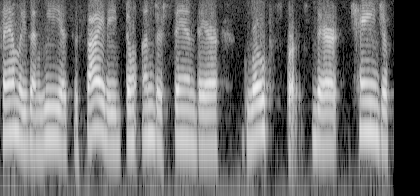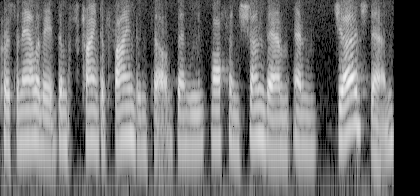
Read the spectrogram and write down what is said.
families and we as society don't understand their growth spurts, their change of personality, them trying to find themselves, and we often shun them and judge them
